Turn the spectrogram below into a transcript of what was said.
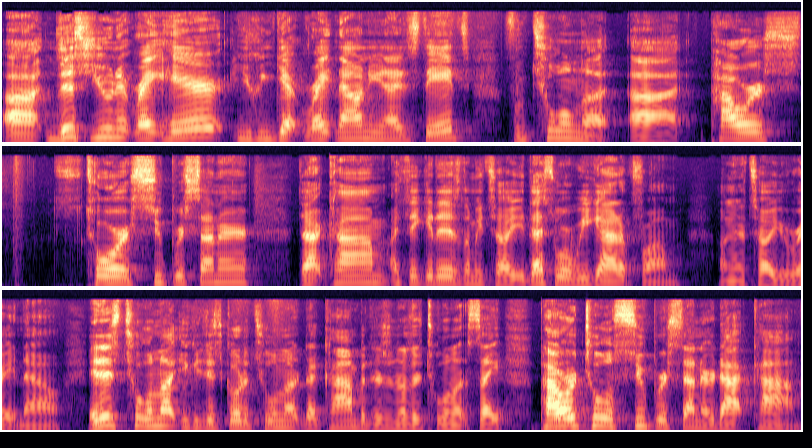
Uh, this unit right here, you can get right now in the United States from ToolNut. Uh, Power Tool Supercenter.com, I think it is. Let me tell you. That's where we got it from. I'm going to tell you right now. It is ToolNut. You can just go to toolnut.com, but there's another ToolNut site. PowerToolSupercenter.com.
